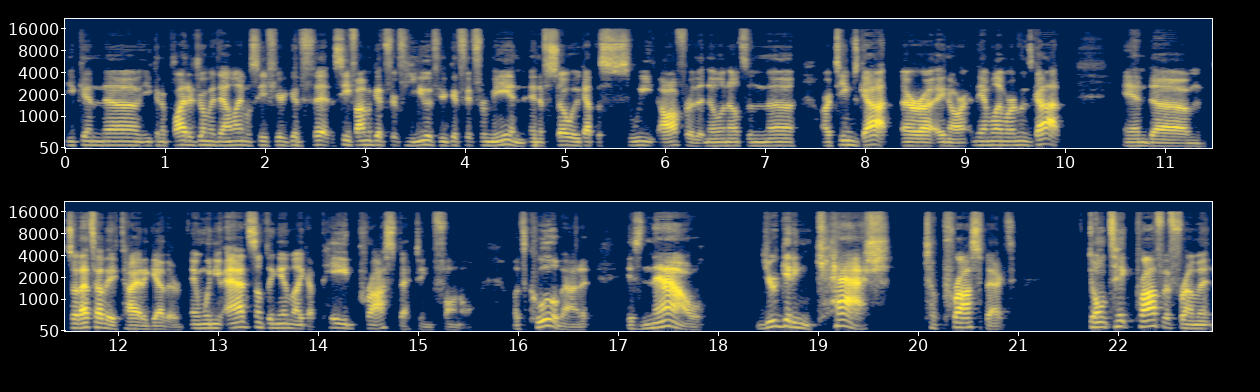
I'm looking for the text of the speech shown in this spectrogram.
you can uh, you can apply to join my downline. We'll see if you're a good fit. See if I'm a good fit for you. If you're a good fit for me, and, and if so, we've got the sweet offer that no one else in uh, our team's got, or uh, you know, our, the MLM Women's got. And um, so that's how they tie together. And when you add something in like a paid prospecting funnel, what's cool about it is now you're getting cash to prospect. Don't take profit from it.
